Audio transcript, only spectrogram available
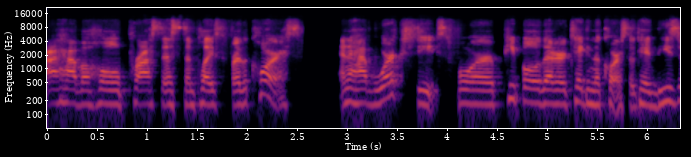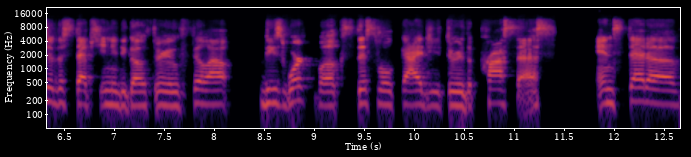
I have a whole process in place for the course. And I have worksheets for people that are taking the course. Okay, these are the steps you need to go through, fill out these workbooks. This will guide you through the process instead of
